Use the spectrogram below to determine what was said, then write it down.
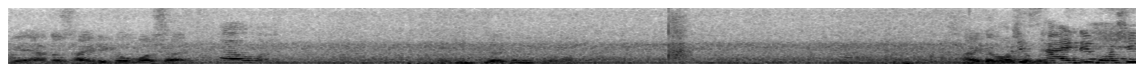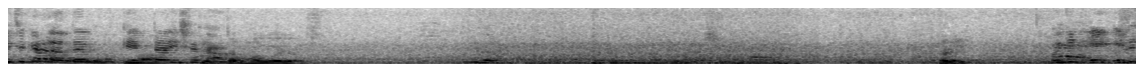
কে এত সাইডে কেউ বসায় বুদ্ধি আছে না তোমার সাইডে বসাবে। সাইডে বসিয়েছি কেন? যাতে কেকটা ইসে না কেকটা ভালো হয়ে যাচ্ছে এই। ওই যে এই- এটা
